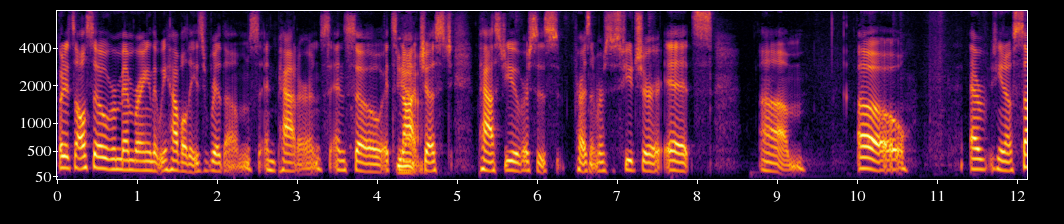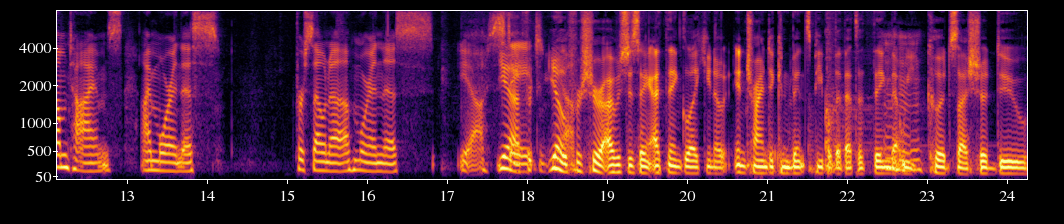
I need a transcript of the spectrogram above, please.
but it's also remembering that we have all these rhythms and patterns. And so it's Yeah. not just past you versus present versus future. It's, um, oh, ev- you know, sometimes I'm more in this persona, more in this, yeah, Yeah, state. for, yo, for sure. I was just saying. I think like you know, in trying to convince people that that's a thing that Mm-hmm. we could slash should do,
